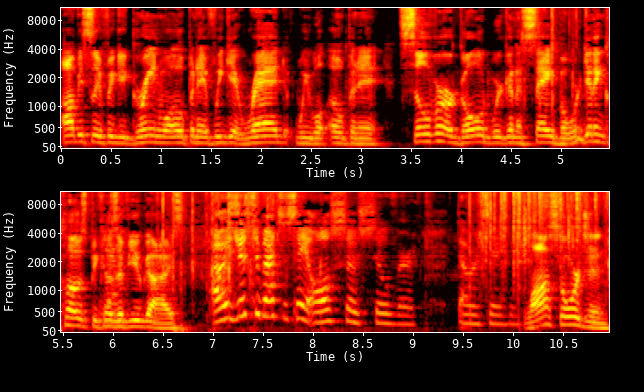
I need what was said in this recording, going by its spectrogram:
obviously, if we get green, we'll open it. If we get red, we will open it. Silver or gold, we're going to save, but we're getting close because Yeah. of you guys. I was just about to say also silver that we're saving. Lost Origin,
